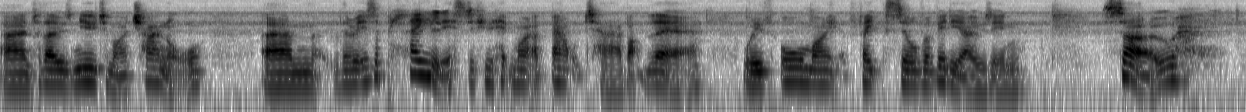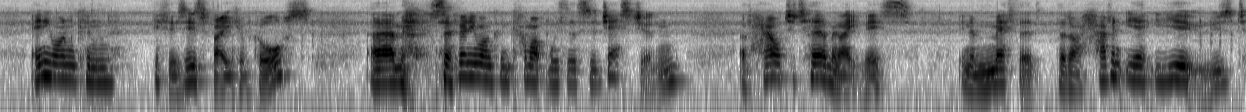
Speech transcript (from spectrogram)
And for those new to my channel, um, there is a playlist if you hit my About tab up there with all my fake silver videos in. So, anyone can, if this is fake of course, Um, so if anyone can come up with a suggestion of how to terminate this in a method that I haven't yet used,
